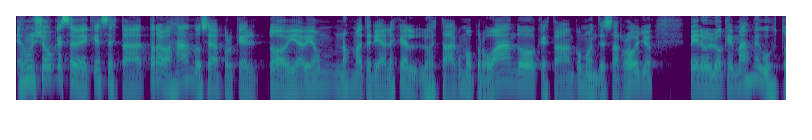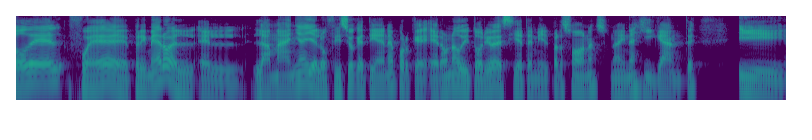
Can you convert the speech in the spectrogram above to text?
es un show que se ve que se está trabajando, o sea, porque él todavía había unos materiales que los estaba como probando, que estaban como en desarrollo, pero lo que más me gustó de él fue primero el, el, la maña y el oficio que tiene, porque era un auditorio de 7000 personas, una vaina gigante, y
